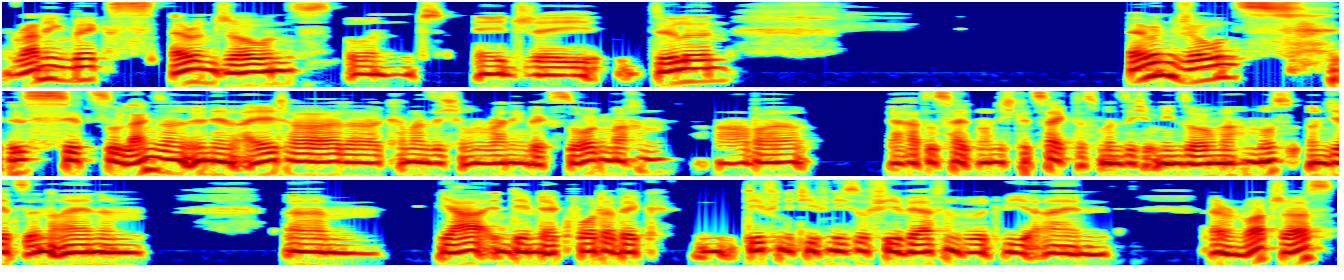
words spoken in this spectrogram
Running Backs Aaron Jones und AJ Dillon. Aaron Jones ist jetzt so langsam in dem Alter, da kann man sich um Running Backs Sorgen machen, aber er hat es halt noch nicht gezeigt, dass man sich um ihn Sorgen machen muss. Und jetzt in einem ähm, Jahr, in dem der Quarterback definitiv nicht so viel werfen wird wie ein Aaron Rodgers,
